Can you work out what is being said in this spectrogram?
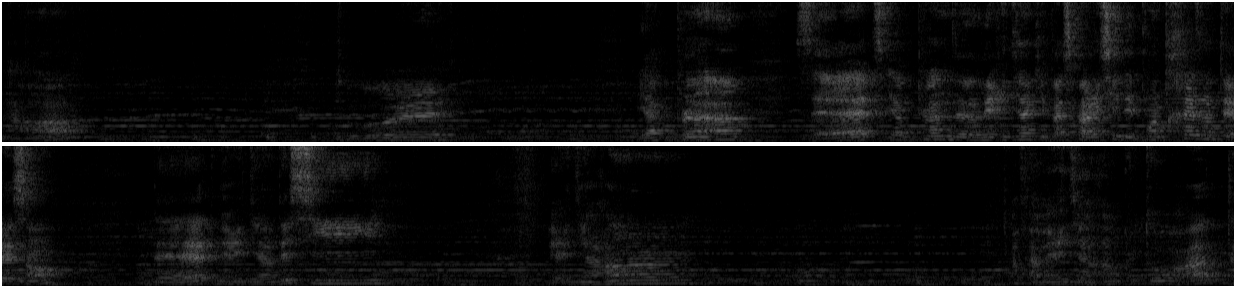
Voilà. Il y a plein, 7, il y a plein de méridiens qui passent par ici, des points très intéressants. Net, méridien vessie, méridien rein, enfin méridien rein plutôt, rate.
